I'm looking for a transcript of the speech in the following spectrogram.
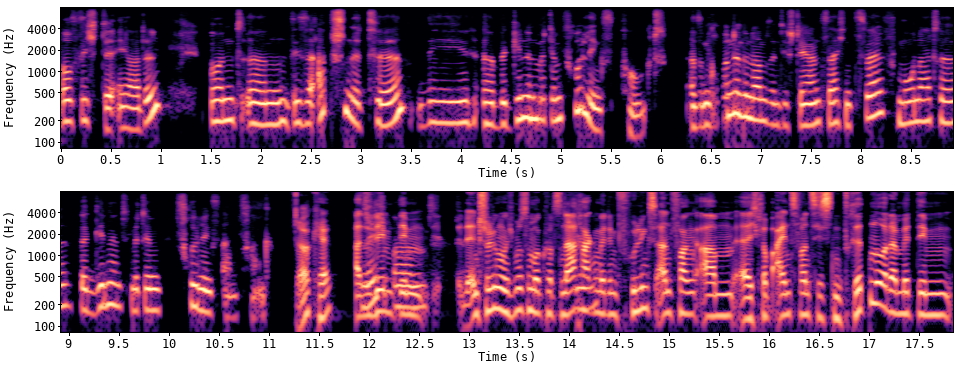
aus Sicht der Erde. Und ähm, diese Abschnitte, die äh, beginnen mit dem Frühlingspunkt. Also im Grunde genommen sind die Sternzeichen zwölf Monate beginnend mit dem Frühlingsanfang. Okay. Also dem, dem, Entschuldigung, ich muss noch mal kurz nachhaken Ja. mit dem Frühlingsanfang am, äh, ich glaube, 21.03. oder mit dem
